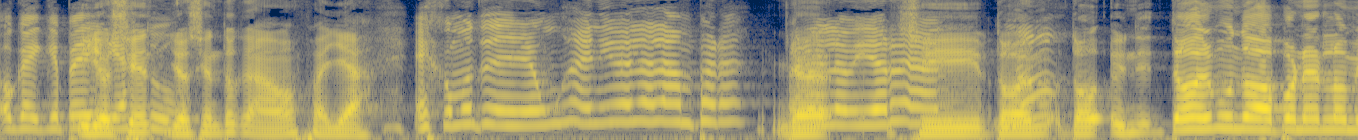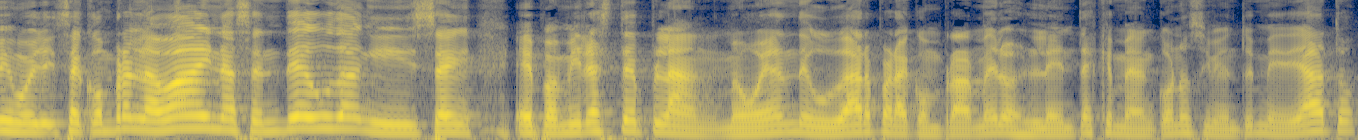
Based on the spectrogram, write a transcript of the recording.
Ok, ¿qué Y yo, pedirías sien- tú? yo siento que vamos para allá. Es como tener un genio de la lámpara, en la vida real. Sí, todo, ¿no? el, todo, todo el mundo va a poner lo mismo. Se compran la vaina, se endeudan y dicen, epa, mira este plan, me voy a endeudar para comprarme los lentes que me dan conocimiento inmediato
